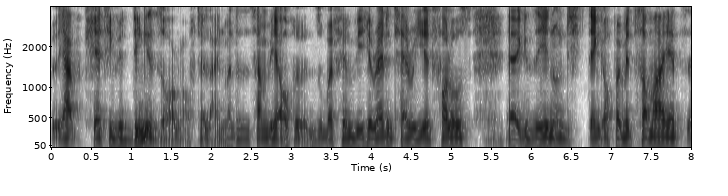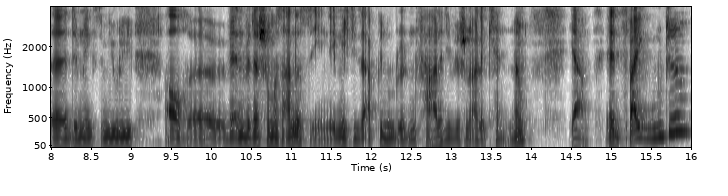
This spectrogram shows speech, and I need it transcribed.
ja, kreative Dinge sorgen auf der Leinwand. Das haben wir auch so so bei Filmen wie Hereditary, It Follows äh, gesehen und ich denke auch bei Midsommar jetzt äh, demnächst im Juli auch äh, werden wir da schon was anderes sehen, eben nicht diese abgenudelten Pfade, die wir schon alle kennen. Ne? Ja, äh, zwei gute,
